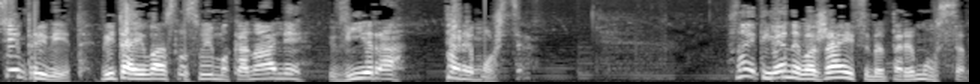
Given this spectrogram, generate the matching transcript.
Всім привіт! Вітаю вас на своєму каналі Віра Переможця. Знаєте, я не вважаю себе переможцем,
